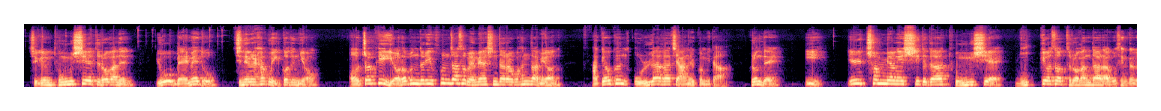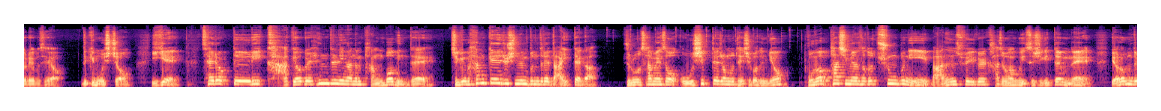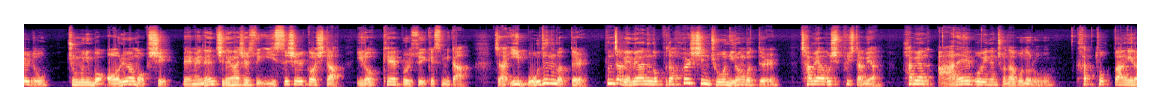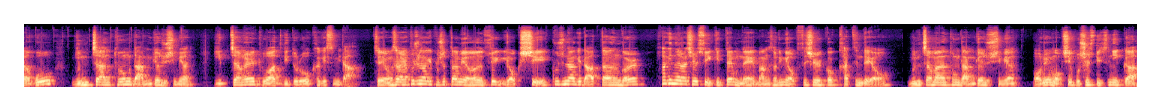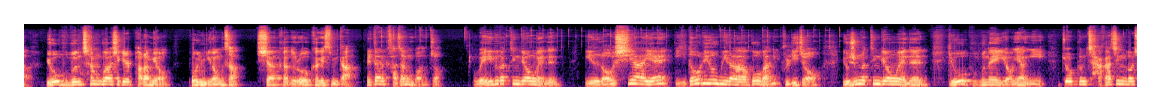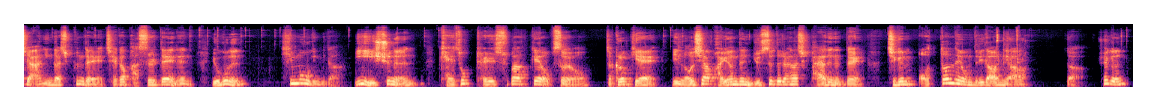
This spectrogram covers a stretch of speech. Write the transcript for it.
지금 동시에 들어가는 요 매매도 진행을 하고 있거든요. 어차피 여러분들이 혼자서 매매하신다라고 한다면 가격은 올라가지 않을 겁니다. 그런데 이 1,000명의 시드가 동시에 묶여서 들어간다라고 생각을 해보세요. 느낌 오시죠? 이게 세력들이 가격을 핸들링하는 방법인데 지금 함께 해주시는 분들의 나이대가 주로 3에서 50대 정도 되시거든요. 본업하시면서도 충분히 많은 수익을 가져가고 있으시기 때문에 여러분들도 충분히 뭐 어려움 없이 매매는 진행하실 수 있으실 것이다. 이렇게 볼 수 있겠습니다. 자, 이 모든 것들 혼자 매매하는 것보다 훨씬 좋은 이런 것들 참여하고 싶으시다면 화면 아래에 보이는 전화번호로 카톡방이라고 문자 한 통 남겨주시면 입장을 도와드리도록 하겠습니다. 제 영상을 꾸준하게 보셨다면 수익 역시 꾸준하게 나왔다는 걸 확인을 하실 수 있기 때문에 망설임이 없으실 것 같은데요. 문자만 한 통 남겨주시면 어려움 없이 보실 수 있으니까 이 부분 참고하시길 바라며 본 영상 시작하도록 하겠습니다. 일단 가장 먼저 웨이브 같은 경우에는 이 러시아의 이더리움이라고 많이 불리죠. 요즘 같은 경우에는 이 부분의 영향이 조금 작아진 것이 아닌가 싶은데 제가 봤을 때에는 요거는 흰목입니다. 이 이슈는 계속 될 수밖에 없어요. 자, 그렇기에 이 러시아 관련된 뉴스들을 하나씩 봐야 되는데 지금 어떤 내용들이 나왔냐? 자, 최근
